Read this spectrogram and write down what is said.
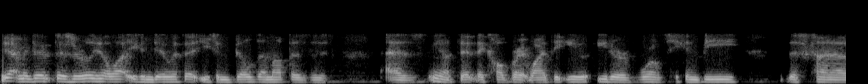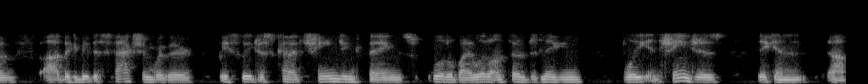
Yeah, I mean there, there's really a lot you can do with it. You can build them up as this, as you know they, they call Bray Wyatt the eater of worlds. He can be this kind of uh, they can be this faction where they're basically just kind of changing things little by little instead of just making blatant changes. They can uh,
